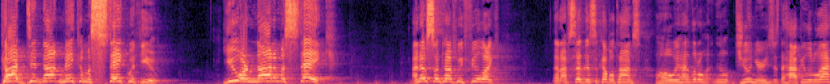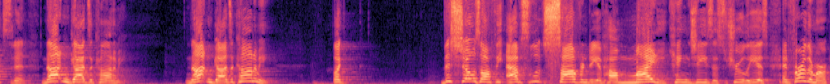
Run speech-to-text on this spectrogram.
God did not make a mistake with you. You are not a mistake. I know sometimes we feel like, and I've said this a couple times, oh, we had little, you know, Junior, he's just a happy little accident. Not in God's economy. Not in God's economy. Like, this shows off the absolute sovereignty of how mighty King Jesus truly is. And furthermore,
